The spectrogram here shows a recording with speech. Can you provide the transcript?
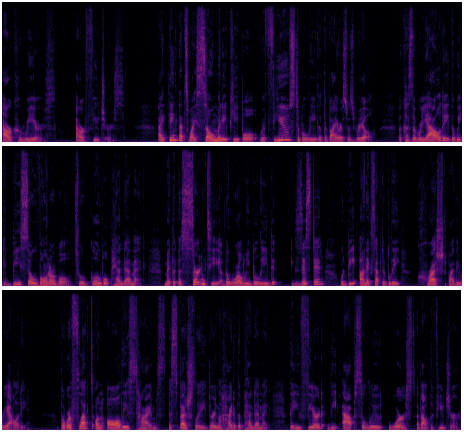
our careers, our futures. I think that's why so many people refuse to believe that the virus was real, because the reality that we could be so vulnerable to a global pandemic meant that the certainty of the world we believed existed would be unacceptably crushed by the reality. But reflect on all these times, especially during the height of the pandemic, that you feared the absolute worst about the future.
